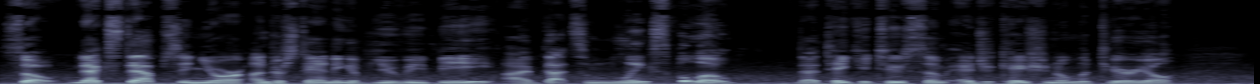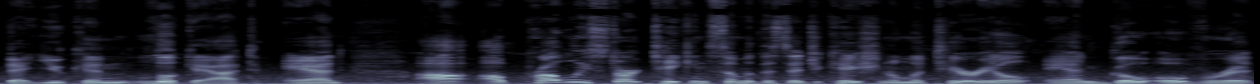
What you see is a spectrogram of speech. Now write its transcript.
So next steps in your understanding of UVB, I've got some links below that take you to some educational material that you can look at. And I'll, probably start taking some of this educational material and go over it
